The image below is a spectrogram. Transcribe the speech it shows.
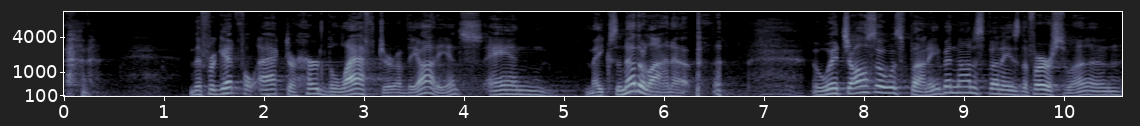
The forgetful actor heard the laughter of the audience and makes another line up, which also was funny, but not as funny as the first one. And,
